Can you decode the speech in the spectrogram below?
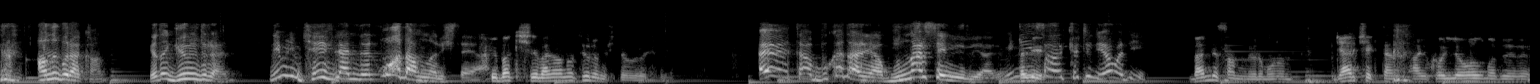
anı bırakan ya da güldüren ne bileyim keyiflendiren o adamlar işte ya. Bir bak işte ben anlatıyorum işte burada şimdi. Evet abi bu kadar ya. Bunlar sevilir yani. Milli Tabii. insan kötü diyor ama değil. Ben de sanmıyorum onun gerçekten alkollü olmadığını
